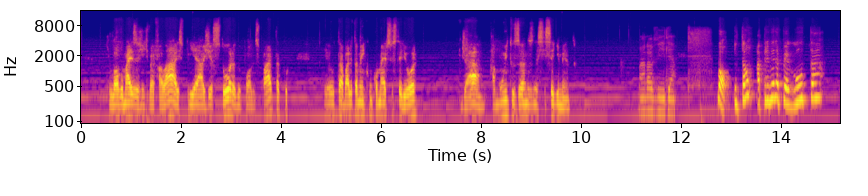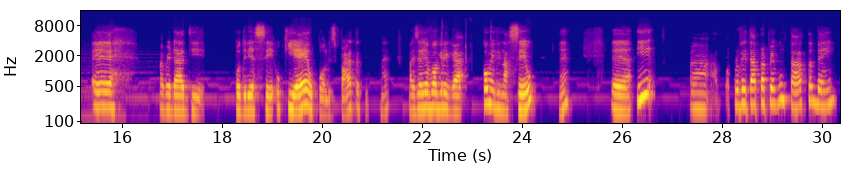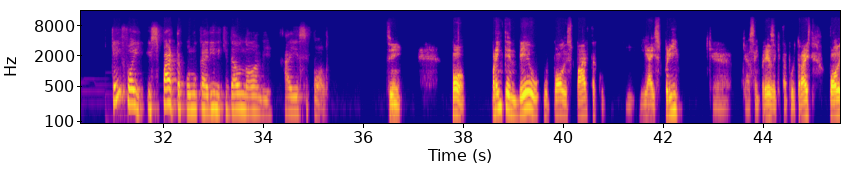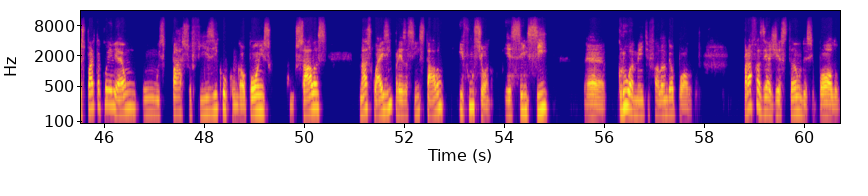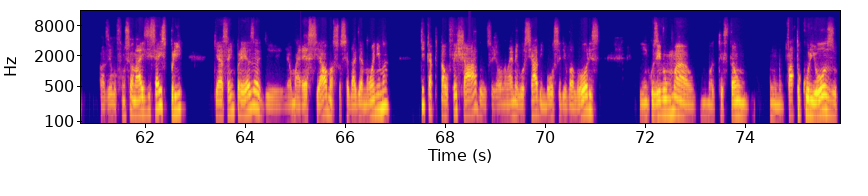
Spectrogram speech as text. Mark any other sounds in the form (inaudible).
que logo mais a gente vai falar, a SPRI é a gestora do Polo Espartaco. Eu trabalho também com comércio exterior já há muitos anos nesse segmento. Maravilha. Bom, então a primeira pergunta é, na verdade, poderia ser o que é o Polo Espartaco? Mas aí eu vou agregar como ele nasceu, né? É, e ah, aproveitar para perguntar também quem foi Espartaco Lucarini que dá o nome a esse polo. Sim. Bom, para entender o, o polo Espartaco e a SPRI, que é que é essa empresa que está por trás, o Polo Espartaco ele é um, um espaço físico com galpões, com salas, nas quais empresas se instalam e funcionam. Esse em si, é, cruamente falando, é o polo. Para fazer a gestão desse polo, fazê-lo funcionar, existe a SPRI, que é essa empresa, de, é uma SA, uma sociedade anônima, de capital fechado, ou seja, ela não é negociada em bolsa de valores, e, inclusive, uma, uma questão, um fato curioso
